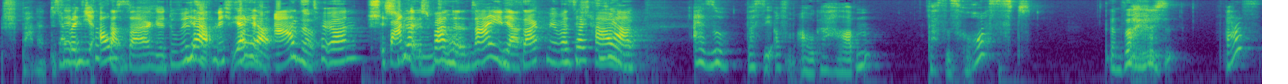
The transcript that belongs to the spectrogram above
spannend. Das Ja, ist aber die. Aussage, du willst Ja, doch nicht von ja, ja, einem Arzt genau. hören, spannend. Spannend. Nein, Ja. sag mir, was Dann ich sie, habe. Ja, also, was sie auf dem Auge haben, das ist Rost. Dann sage ich, was?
